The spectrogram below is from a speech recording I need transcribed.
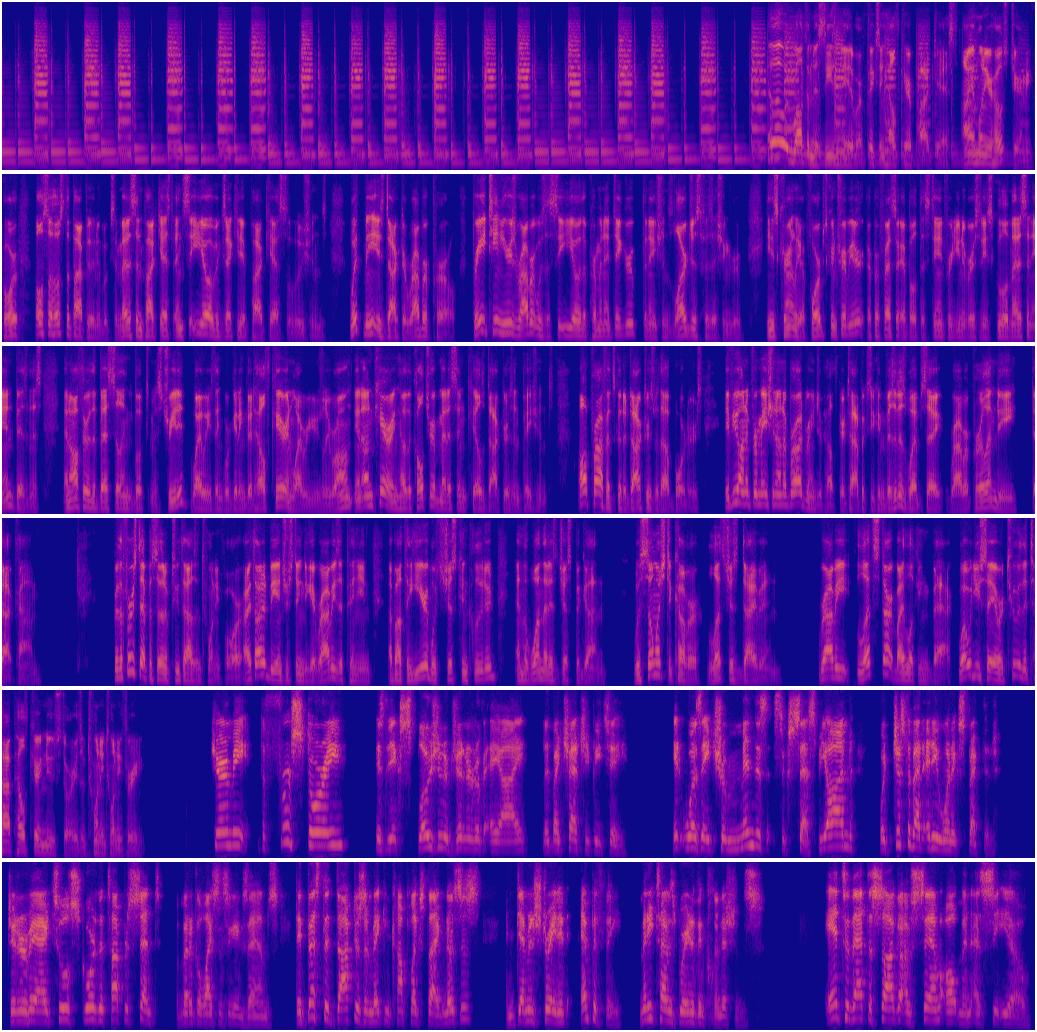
Hello and welcome to season eight of our Fixing Healthcare podcast. I am one of your hosts, Jeremy Corr, also host the popular New Books in Medicine podcast and CEO of Executive Podcast Solutions. With me is Dr. Robert Pearl. For 18 years, Robert was the CEO of the Permanente Group, the nation's largest physician group. He is currently a Forbes contributor, a professor at both the Stanford University School of Medicine and Business, and author of the best-selling books Mistreated, Why We Think We're Getting Good Healthcare and Why We're Usually Wrong, and Uncaring, How the Culture of Medicine Kills Doctors and Patients. All profits go to Doctors Without Borders. If you want information on a broad range of healthcare topics, you can visit his website, robertpearlmd.com. For the first episode of 2024, I thought it'd be interesting to get Robbie's opinion about the year which just concluded and the one that has just begun. With so much to cover, let's just dive in. Robbie, let's start by looking back. What would you say are two of the top healthcare news stories of 2023? Jeremy, the first story is the explosion of generative AI led by ChatGPT. It was a tremendous success beyond what just about anyone expected. Generative AI tools scored the top percent of medical licensing exams. They bested doctors in making complex diagnoses and demonstrated empathy many times greater than clinicians. Add to that the saga of Sam Altman as CEO.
